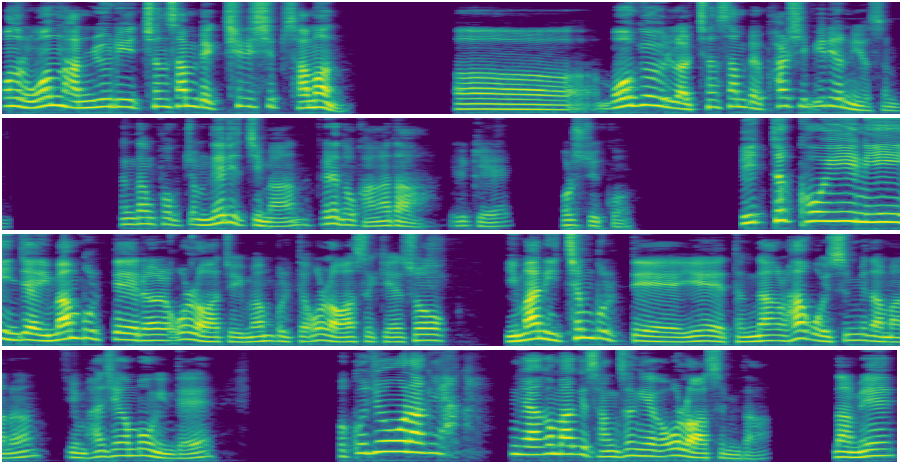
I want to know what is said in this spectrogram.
오늘 원 환율이 1373원. 어, 목요일 날 1381원이었습니다. 상당폭 좀 내렸지만 그래도 강하다. 이렇게 볼 수 있고 비트코인이 이제 2만 불대를 올라왔죠. 2만 불대 올라와서 계속 2만 2천 불대에 등락을 하고 있습니다만은 지금 1시간 봉인데 어, 꾸준하게 야금하게 상승해가 올라왔습니다. 그 다음에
